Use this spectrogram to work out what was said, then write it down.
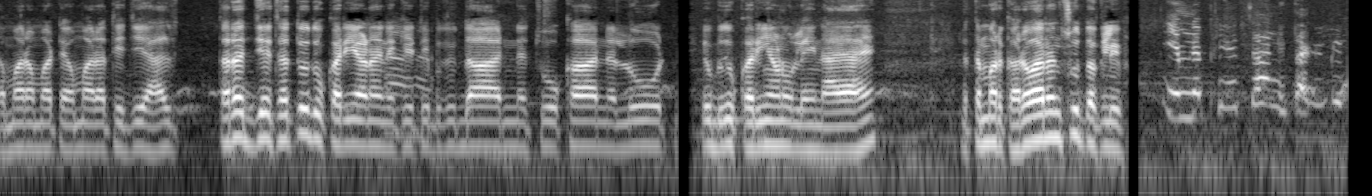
તમારા માટે અમારાથી જે હાલ તરત જે થતું હતું કરિયાણાને કે તે બધું દાળ ને ચોખા ને લોટ એ બધું કરિયાણું લઈને આવ્યા હે. એટલે તમારા ઘરવાળાને શું તકલીફ? એમને ફેરચાની તકલીફ.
